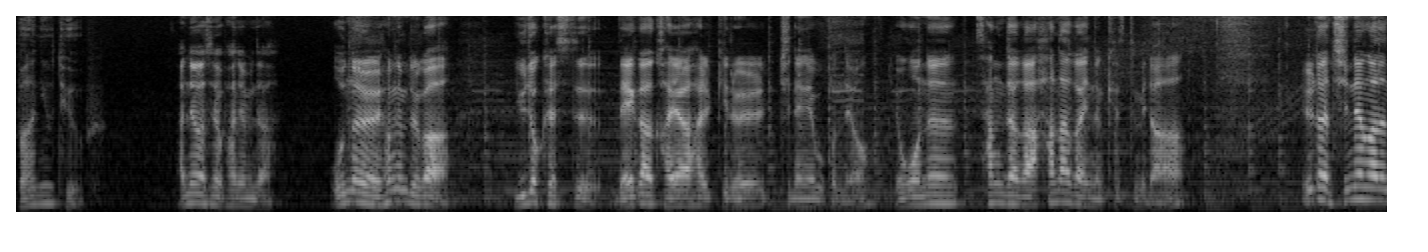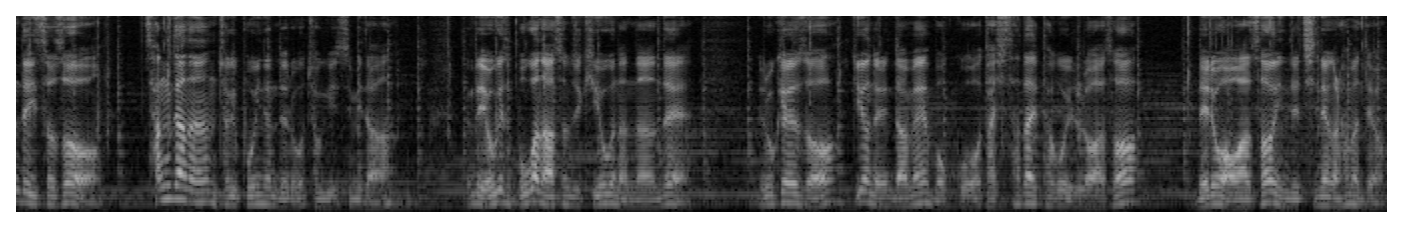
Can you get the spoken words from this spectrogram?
바니 튜브 안녕하세요 반여입니다. 오늘 형님들과 유저 퀘스트 내가 가야 할 길을 진행해 볼 건데요. 요거는 상자가 하나가 있는 퀘스트입니다. 일단 진행하는 데 있어서 상자는 저기 보이는 대로 저기 있습니다. 근데 여기서 뭐가 나왔었는지 기억은 안 나는데 이렇게 해서 뛰어내린 다음에 먹고 다시 사다리 타고 일로 와서 내려와서 이제 진행을 하면 돼요.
